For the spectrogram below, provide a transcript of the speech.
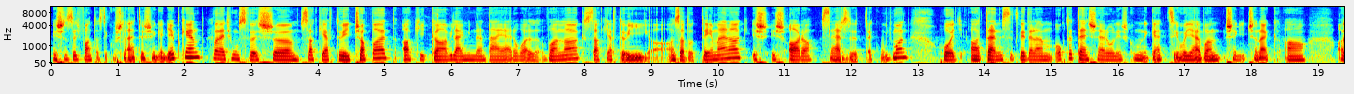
és ez egy fantasztikus lehetőség egyébként. Van egy 20 fős szakértői csapat, akik a világ minden tájáról vannak, szakértői az adott témának, és, és arra szerződtek, úgymond, hogy a természetvédelem oktatásáról és kommunikációjában segítsenek a, a,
